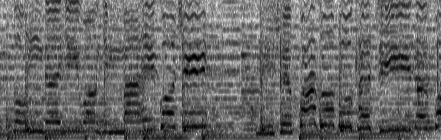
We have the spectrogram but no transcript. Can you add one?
颂的，遗忘阴霾过去，你却化作不可及的光。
